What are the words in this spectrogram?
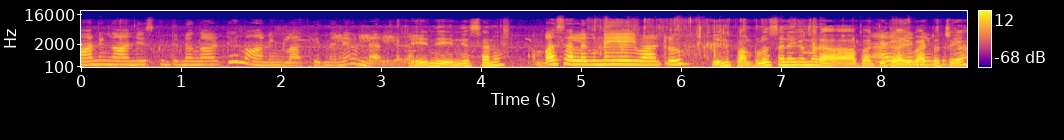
మార్నింగ్ ఆన్ చేసుకుంటున్నాం కాబట్టి మార్నింగ్ లాక్ కిందనే ఉండాలి కదా. ఏంది ఏం చేస్తాను? బస్ అలాగ ఉన్నాయి ఈ వాటర్. ఏంది పంపులు వస్తాయి కదా మరి ఆ బకెట్ అవి పట్టొచ్చుగా?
